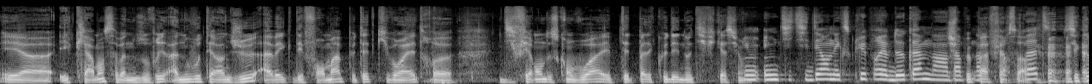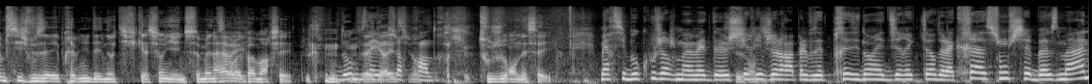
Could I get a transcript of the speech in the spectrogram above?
Et, euh, et clairement, ça va nous ouvrir un nouveau terrain de jeu avec des formats peut-être qui vont être euh, différents de ce qu'on voit et peut-être pas que des notifications. une, une petite idée en exclu pour Hebdocom d'un Je peux pas faire ça. spot C'est comme si je vous avais prévenu des notifications il y a une semaine, Ah ça aurait oui. pas marché. Donc vous Vous allez me raison. surprendre. Toujours, on essaye. Merci beaucoup, Georges Mohamed C'est Chérif. Je le rappelle, vous êtes président et directeur de la création chez Buzzman.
